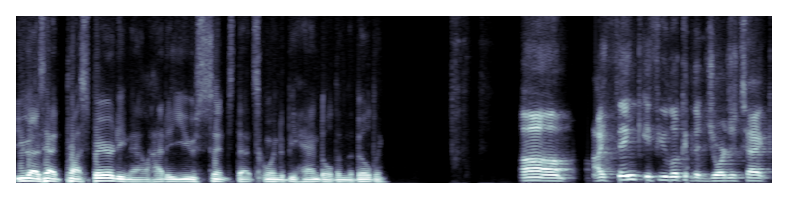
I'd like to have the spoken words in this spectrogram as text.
you guys had prosperity now. How do you sense that's going to be handled in the building? Um, i think if you look at the georgia tech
